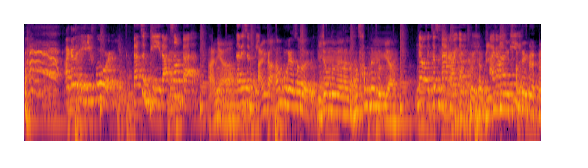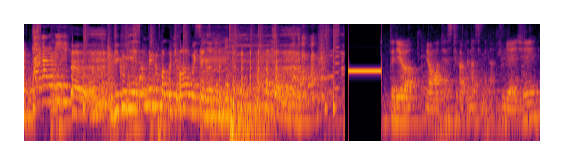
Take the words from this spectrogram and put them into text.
I got an 84. That's a B. That's not bad. 아니야. That is a B. 아니 그러니까 한국에서 이 정도면은 한 3등급이야. No, it doesn't matter. I got a B. I got a 미국인이 B. 3등급. I got a B. 미국인이 3등급 받고 좋아하고 있으니. 드디어 영어 테스트가 끝났습니다. 줄리엣이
